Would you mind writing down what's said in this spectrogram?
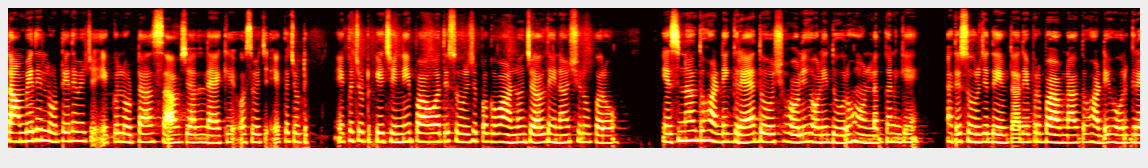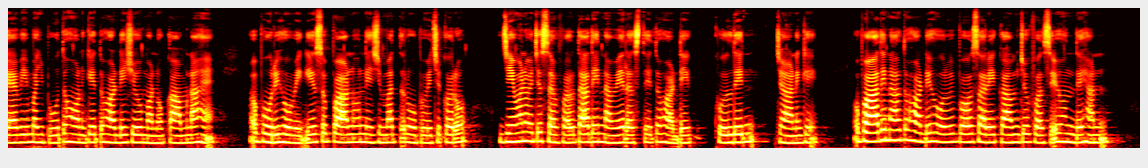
ਤਾਂਬੇ ਦੇ ਲੋਟੇ ਦੇ ਵਿੱਚ ਇੱਕ ਲੋਟਾ ਸਾਫ਼ ਜਲ ਲੈ ਕੇ ਉਸ ਵਿੱਚ ਇੱਕ ਚੁਟਕੀ ਇੱਕ ਚੁਟਕੀ ਚੀਨੀ ਪਾਓ ਅਤੇ ਸੂਰਜ ਭਗਵਾਨ ਨੂੰ ਜਲ ਦੇਣਾ ਸ਼ੁਰੂ ਕਰੋ। ਇਸ ਨਾਲ ਤੁਹਾਡੇ ਗ੍ਰਹਿ ਦੋਸ਼ ਹੌਲੀ-ਹੌਲੀ ਦੂਰ ਹੋਣ ਲੱਗਣਗੇ। ਅਤੇ ਸੂਰਜ ਦੇਵਤਾ ਦੇ ਪ੍ਰਭਾਵ ਨਾਲ ਤੁਹਾਡੇ ਹੋਰ ਗ੍ਰਹਿ ਵੀ ਮਜ਼ਬੂਤ ਹੋਣਗੇ, ਤੁਹਾਡੀ ਜੋ ਮਨੋਕਾਮਨਾ ਹੈ ਉਹ ਪੂਰੀ ਹੋਵੇਗੀ। ਇਸ ਉਪਾਅ ਨੂੰ ਨਿਯਮਤ ਰੂਪ ਵਿੱਚ ਕਰੋ। ਜੀਵਨ ਵਿੱਚ ਸਫਲਤਾ ਦੇ ਨਵੇਂ ਰਸਤੇ ਤੁਹਾਡੇ ਖੁੱਲਦੇ ਜਾਣਗੇ। ਉਪਾਅ ਦੇ ਨਾਲ ਤੁਹਾਡੇ ਹੋਰ ਵੀ ਬਹੁਤ ਸਾਰੇ ਕੰਮ ਜੋ ਫਸੇ ਹੁੰਦੇ ਹਨ,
